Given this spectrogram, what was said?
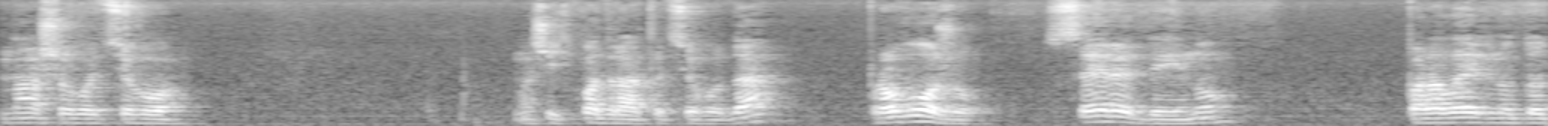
нашого цього значить, квадрата цього, да? провожу середину паралельно до,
